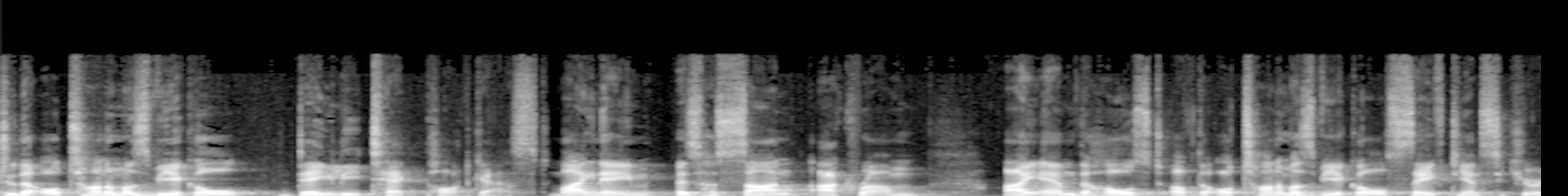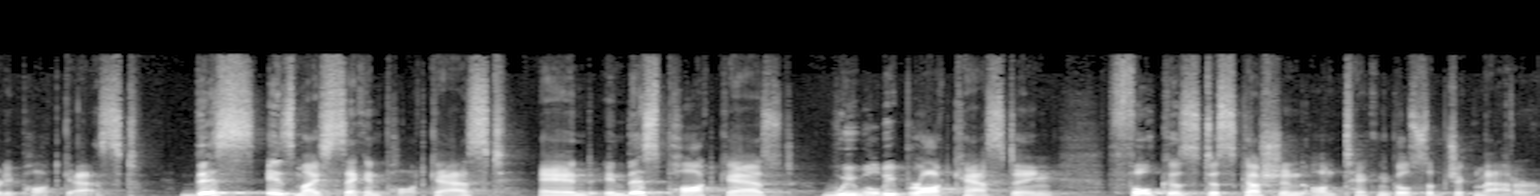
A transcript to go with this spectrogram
to the Autonomous Vehicle Daily Tech Podcast. My name is Hassan Akram. I am the host of the Autonomous Vehicle Safety and Security Podcast. This is my second podcast, and in this podcast, we will be broadcasting focused discussion on technical subject matter.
